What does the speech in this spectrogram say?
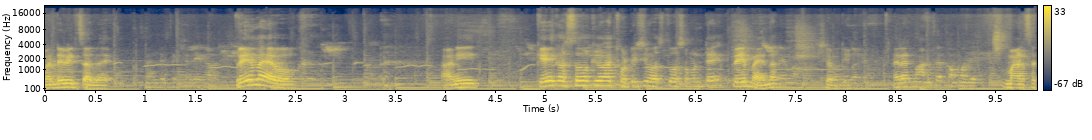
बर्थडे वीक चालू आहे. प्रेम आहे हो. आणि केक असो किंवा छोटीशी वस्तू असो पण ते प्रेम आहे ना शेवटी है ना? माणसं कमवले. माणसं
